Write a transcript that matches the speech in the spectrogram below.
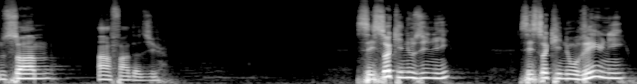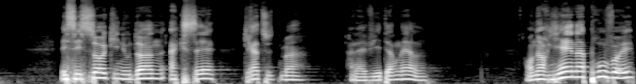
nous sommes enfants de Dieu. C'est ça qui nous unit, c'est ça qui nous réunit, et c'est ça qui nous donne accès gratuitement à la vie éternelle. On n'a rien à prouver,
